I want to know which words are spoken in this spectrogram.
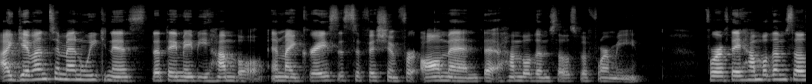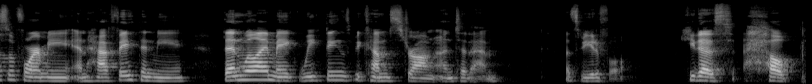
I give unto men weakness that they may be humble, and my grace is sufficient for all men that humble themselves before me. For if they humble themselves before me and have faith in me, then will I make weak things become strong unto them. That's beautiful. He does help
